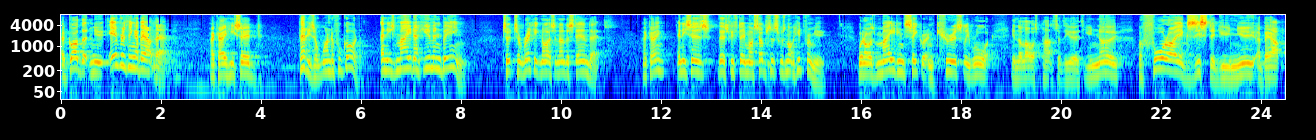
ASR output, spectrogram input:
a God that knew everything about that. Okay, he said, that is a wonderful God. And he's made a human being to, to recognize and understand that. Okay? And he says, verse 15, my substance was not hid from you. When I was made in secret and curiously wrought in the lowest parts of the earth, you know, before I existed, you knew about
